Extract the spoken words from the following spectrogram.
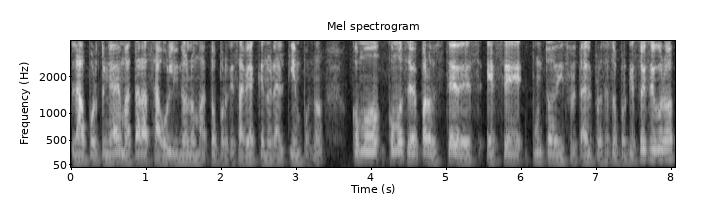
la oportunidad de matar a Saúl y no lo mató porque sabía que no era el tiempo, ¿no? ¿Cómo, cómo se ve para ustedes ese punto de disfrutar el proceso? Porque estoy seguro,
